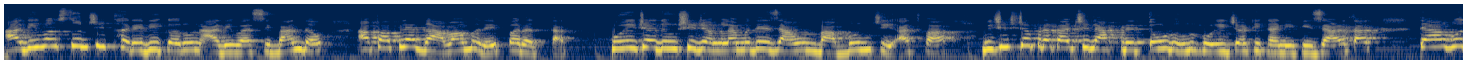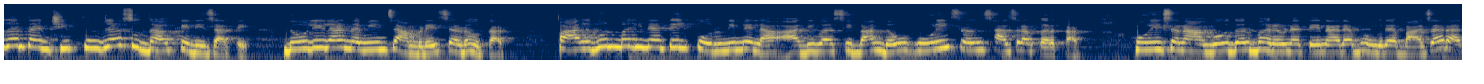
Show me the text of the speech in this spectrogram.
आदी वस्तूंची खरेदी करून आदिवासी बांधव आपापल्या गावामध्ये परततात. होळीच्या दिवशी जंगलामध्ये जाऊन बाबूंची अथवा विशिष्ट प्रकारची लाकडे तोडून होळीच्या ठिकाणी ती जाळतात. त्या अगोदर त्यांची पूजा सुद्धा केली जाते. डोलीला नवीन चांबडे चढवतात. फाल्गुन महिन्यातील पौर्णिमेला आदिवासी बांधव होळी सण साजरा करतात. होळी सण अगोदर भरवण्यात येणाऱ्या भोंगऱ्या बाजारात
